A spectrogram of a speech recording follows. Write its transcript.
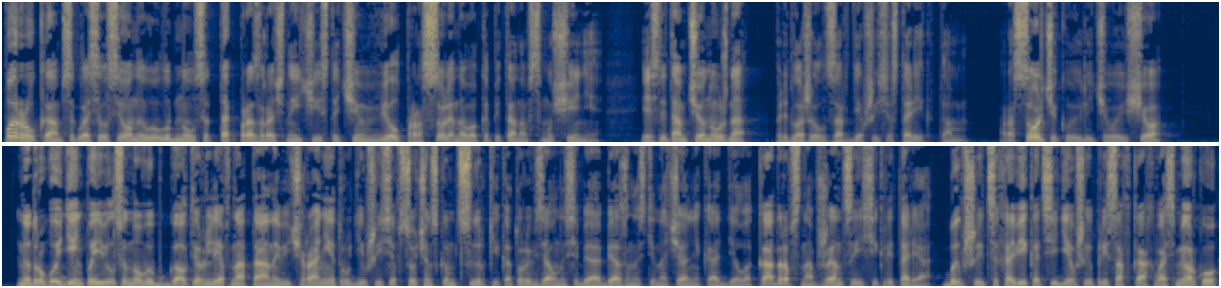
«По рукам», — согласился он и улыбнулся так прозрачно и чисто, чем ввел просоленного капитана в смущение. «Если там что нужно», — предложил зардевшийся старик, — «там рассольчику или чего еще». На другой день появился новый бухгалтер Лев Натанович, ранее трудившийся в сочинском цирке, который взял на себя обязанности начальника отдела кадров, снабженца и секретаря. Бывший цеховик, отсидевший при совках восьмерку,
